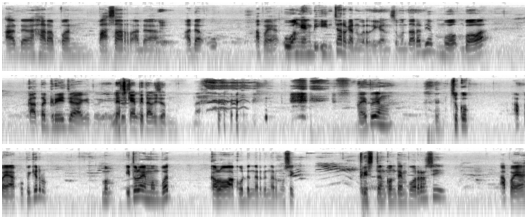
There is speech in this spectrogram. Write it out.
ada harapan pasar, ada Iya. ada apa ya? uang yang diincar kan berarti kan. Sementara dia membawa, membawa kata gereja gitu. That's Industri- capitalism. Nah, nah itu yang cukup apa ya? Aku pikir mem- itulah yang membuat kalau aku dengar-dengar musik Kristen kontemporer sih apa ya?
